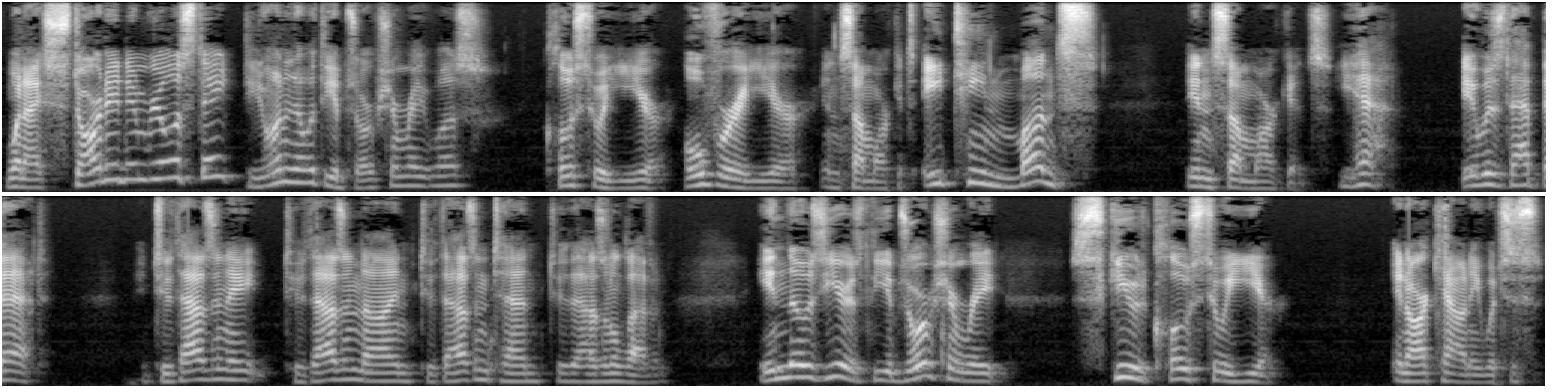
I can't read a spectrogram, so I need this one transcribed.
When I started in real estate, do you want to know what the absorption rate was? Close to a year, over a year in some markets, 18 months in some markets. Yeah, it was that bad. In 2008, 2009, 2010, 2011. In those years, the absorption rate skewed close to a year in our county, which is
